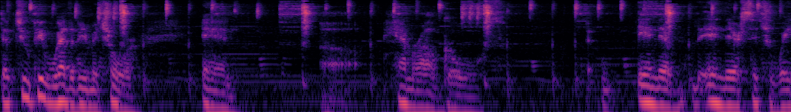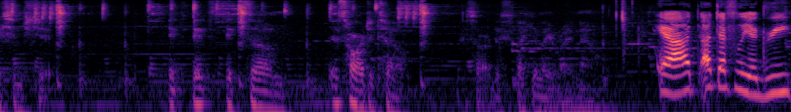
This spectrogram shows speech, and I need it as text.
The two people have to be mature and uh, hammer out goals in their in their situationship. It, it, it's um it's hard to tell it's hard to speculate right now. Yeah, I, I definitely agree.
